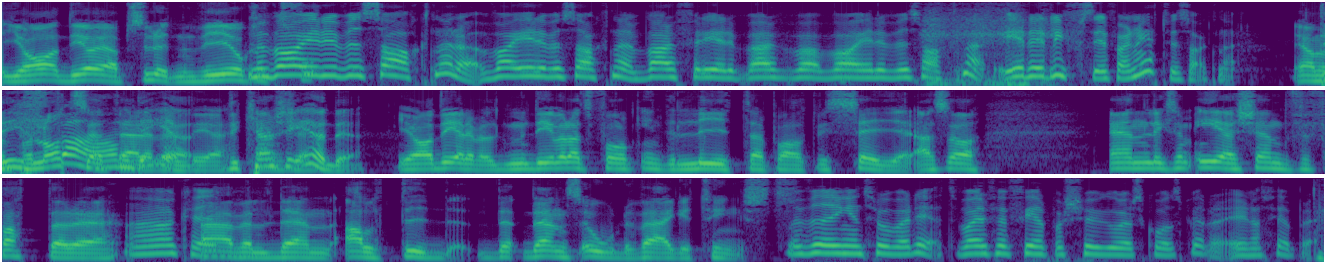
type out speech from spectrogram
ja det gör jag absolut, men vi är också Men vad två- är det vi saknar då? Vad är det vi saknar? Varför är det, var, vad, vad är det vi saknar? Är det livserfarenhet vi saknar? Ja men Det på något sätt är det det. väl det. Det kanske är det. Ja det är det väl, men det är väl att folk inte litar på allt vi säger. Alltså, En liksom erkänd författare Ah, okej. är väl den alltid, de- dens ord väger tyngst. Men vi har ingen trovärdighet. Vad är det för fel på 20-åriga skådespelare? Är det något fel på det?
